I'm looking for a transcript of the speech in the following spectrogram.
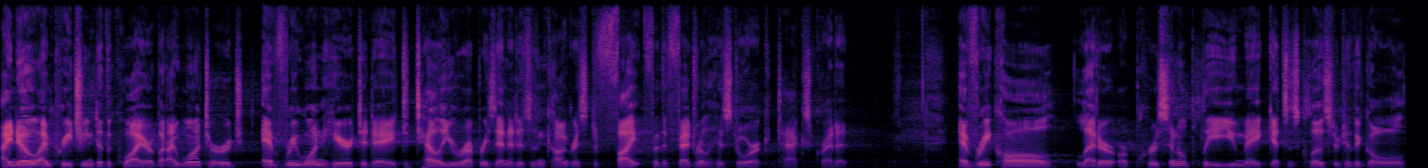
I know I'm preaching to the choir, but I want to urge everyone here today to tell your representatives in Congress to fight for the federal historic tax credit. Every call, letter, or personal plea you make gets us closer to the goal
